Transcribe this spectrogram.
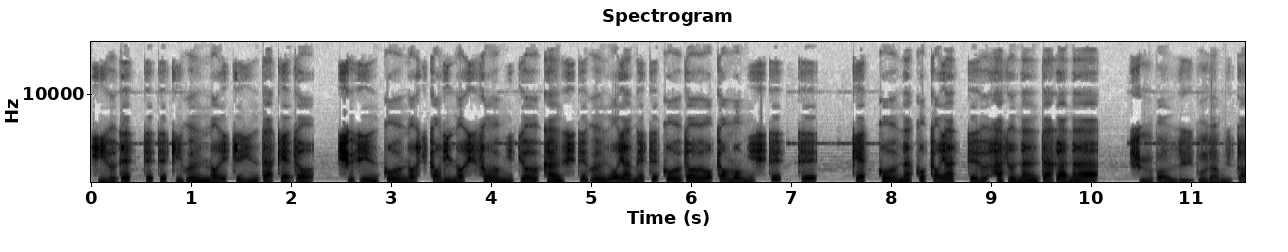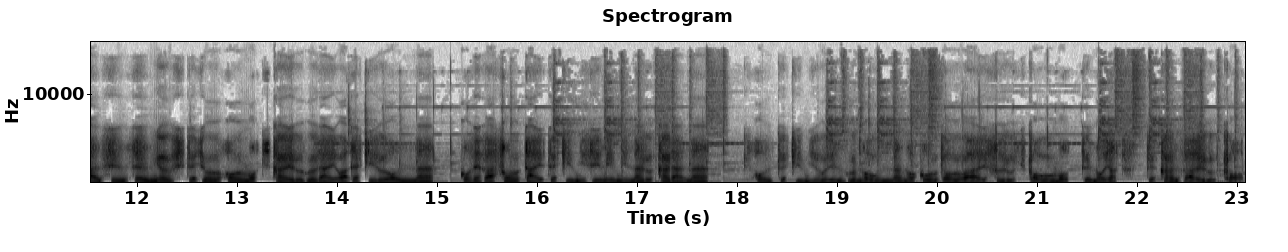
ヒルデって敵軍の一員だけど、主人公の一人の思想に共感して軍を辞めて行動を共にしてって、結構なことやってるはずなんだがな終盤リーブラに単身潜入して情報持ち帰るぐらいはできる女。これが相対的に地味になるからな。基本的にウィングの女の行動は愛する人を思ってのやつって考えると、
